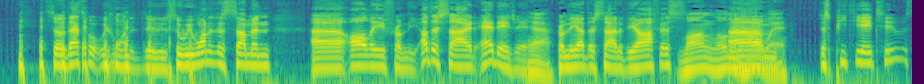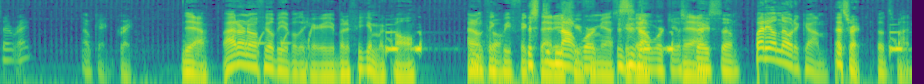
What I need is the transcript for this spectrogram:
so that's what we wanted to do. So we wanted to summon uh, Ollie from the other side and AJ Yeah. from the other side of the office. Long, lonely Um, hallway. Just PTA two, is that right? Okay, great. Yeah, I don't know if he'll be able to hear you, but if you give him a call, I don't think we fixed this that did not issue work. from yesterday. This did not work yesterday, Yeah. so but he'll know to come. that's right. So it's fine.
